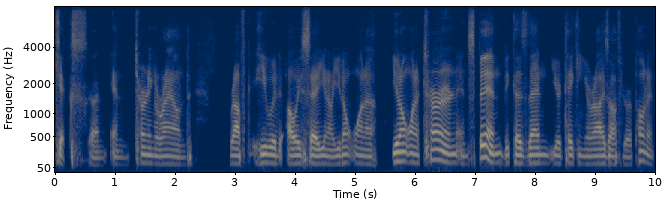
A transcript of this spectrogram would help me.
kicks and, and turning around. Ralph, he would always say, you know, you don't want to you don't want to turn and spin because then you're taking your eyes off your opponent.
